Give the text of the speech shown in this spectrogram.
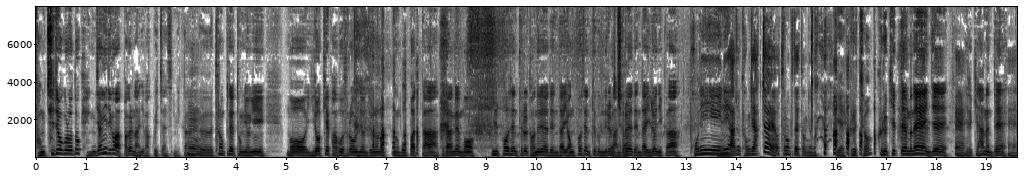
정치적으로도 굉장히 지금 압박을 많이 받고 있지 않습니까? 음. 그 트럼프 대통령이 뭐 이렇게 바보스러운 연준은 못 봤다. 그다음에 뭐 1%를 더 내려야 된다. 0% 금리를 그렇죠. 만들어야 된다. 이러니까 본인이 예. 아주 경제학자예요. 트럼프 대통령은. 예, 그렇죠. 그렇기 때문에 이제 예. 이렇게 하는데 예.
